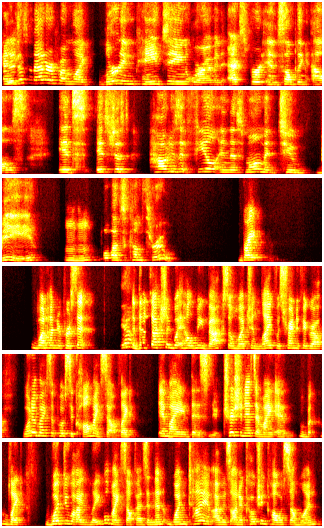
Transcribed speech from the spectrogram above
and it doesn't matter if I'm like learning painting or I'm an expert in something else. It's it's just how does it feel in this moment to be mm-hmm. what wants to come through? Right. 100%. Yeah. And that's actually what held me back so much in life was trying to figure out what am I supposed to call myself? Like, am I this nutritionist? Am I a, like, what do I label myself as? And then one time I was on a coaching call with someone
